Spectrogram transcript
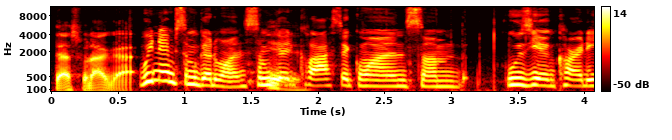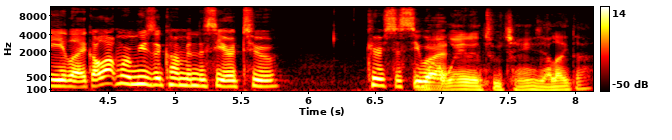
that's what I got. We named some good ones, some Yeah. good classic ones, some Uzi and Cardi, like a lot more music coming this year too. Curious to see what. Wayne and 2 Chainz. I like that.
